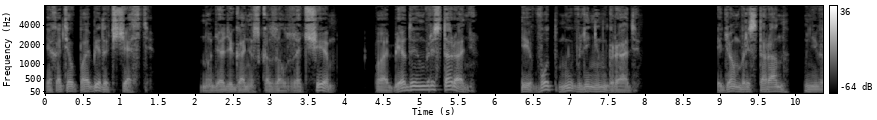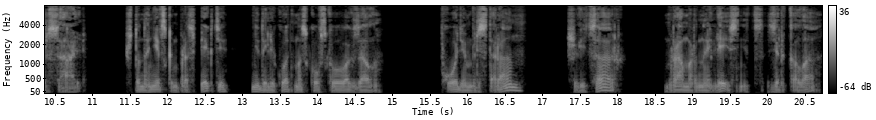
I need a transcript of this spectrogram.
я хотел пообедать в части. Но дядя Ганя сказал, зачем? Пообедаем в ресторане. И вот мы в Ленинграде. Идем в ресторан «Универсаль», что на Невском проспекте, недалеко от Московского вокзала. Входим в ресторан, швейцар, мраморная лестница, зеркала.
